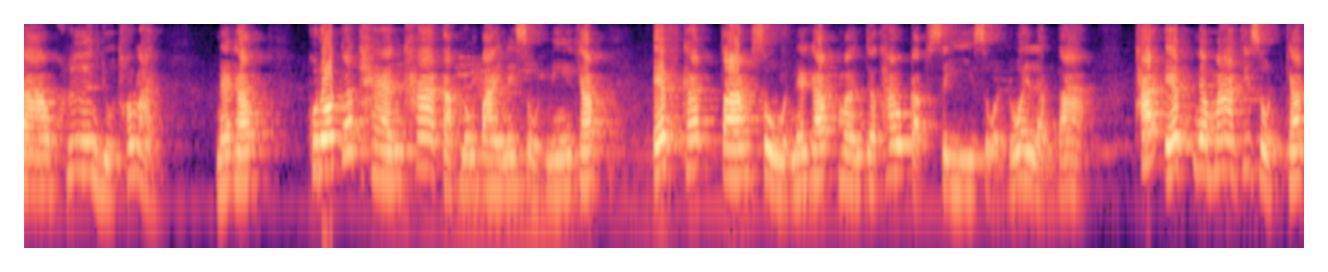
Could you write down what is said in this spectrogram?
ยาวคลื่นอยู่เท่าไหร่นะครับ คุณโน้ตก็แทนค่ากลับลงไปในสูตรนี้ครับ f ครับตามสูตรนะครับมันจะเท่ากับ c ส่วนด้วยแลมดาถ้า f เนี่ยมากที่สุดครับ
